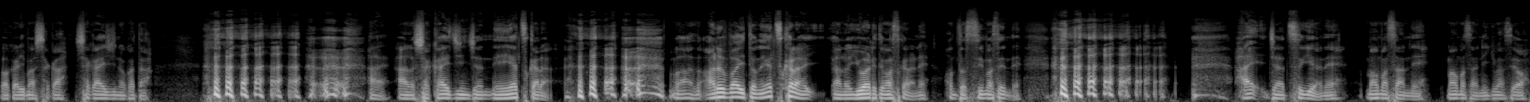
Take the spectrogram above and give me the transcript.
ね。わかりましたか？社会人の方。はい、あの社会人じゃねえやつから まあ、あのアルバイトのやつからあの言われてますからね。本当すいませんね。はい、じゃあ次はね、ママさんね、ママさんに行きますよ。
